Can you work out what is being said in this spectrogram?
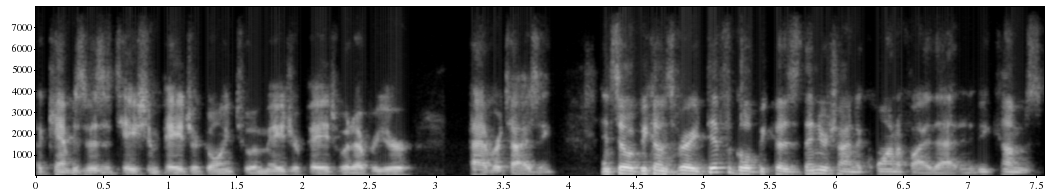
a campus visitation page or going to a major page, whatever you're advertising. And so it becomes very difficult because then you're trying to quantify that and it becomes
